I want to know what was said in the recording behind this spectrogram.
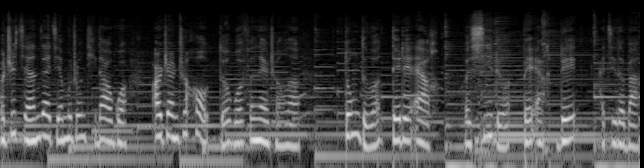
我之前在节目中提到过，二战之后德国分裂成了东德 DDR 和西德 BRD，还记得吧？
